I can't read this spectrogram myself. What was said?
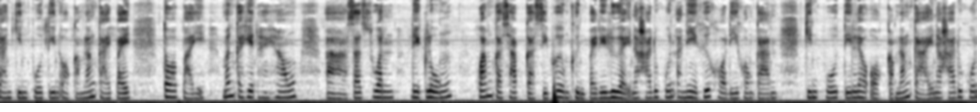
การกินโปรตีนออกกำลังกายไป ต่อไป มันก็เฮ็ดให้เฮาอ่าสัดส่วนเล็กลง ความกระชับกระสิเพิ่มขึ้นไปเรื่อยๆนะคะ ทุกคนอันนี้คือข้อดีของการกินโปรตีนแล้วออกกำลังกายนะคะ ทุกคน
